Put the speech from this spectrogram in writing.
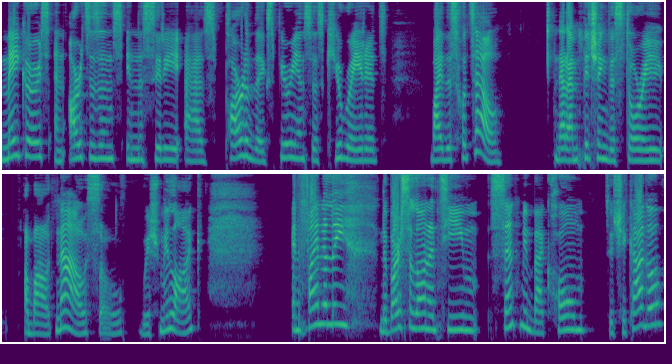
makers and artisans in the city as part of the experiences curated by this hotel that I'm pitching this story about now. So, wish me luck. And finally, the Barcelona team sent me back home to Chicago,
